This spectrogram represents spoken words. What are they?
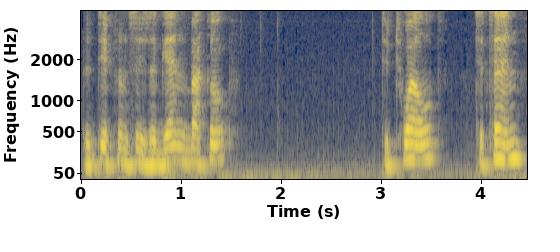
the difference is again back up to 12 to 10.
